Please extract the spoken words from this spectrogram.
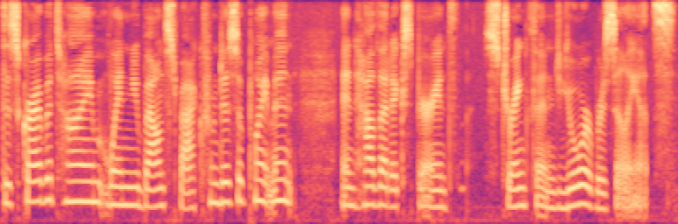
Describe a time when you bounced back from disappointment and how that experience strengthened your resilience.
